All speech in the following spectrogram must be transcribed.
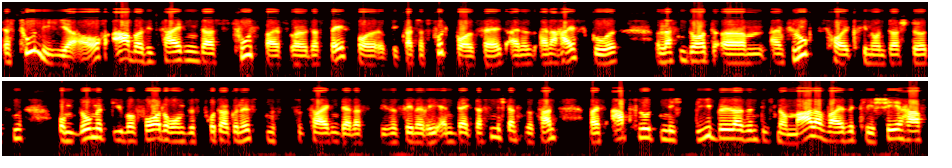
Das tun die hier auch, aber sie zeigen das Fußball, äh, das Baseball, die Quatsch, das Footballfeld einer eine Highschool und lassen dort ähm, ein Flugzeug hinunterstürzen, um somit die Überforderung des Protagonisten zu zeigen, der das, diese Szenerie entdeckt. Das finde ich ganz interessant, weil es absolut nicht die Bilder sind, die ich normalerweise klischeehaft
